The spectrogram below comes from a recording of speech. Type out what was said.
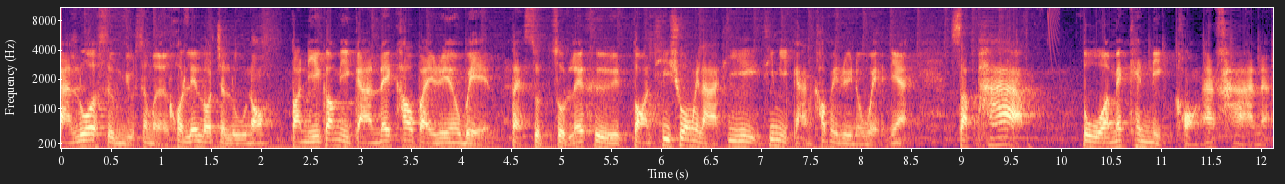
การรั่วซึมอยู่เสมอคนเล่นรถจะรู้เนาะตอนนี้ก็มีการได้เข้าไปรีโนเวทแต่สุดๆเลยคือตอนที่ช่วงเวลาที่ที่มีการเข้าไปรีโนเวทเนี่ยสภาพตัวแมคานิกของอาคารอะ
